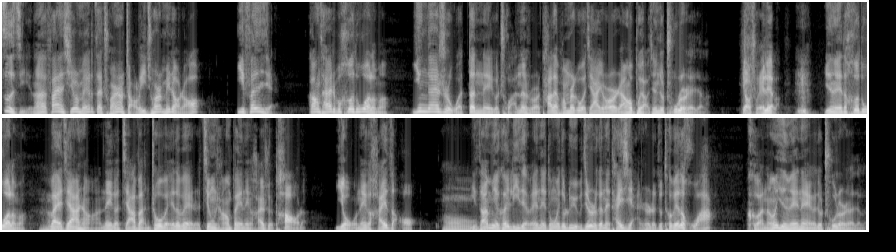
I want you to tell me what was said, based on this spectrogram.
自己呢发现媳妇没了，在船上找了一圈没找着，一分析，刚才这不喝多了吗？应该是我蹬那个船的时候，他在旁边给我加油，然后不小心就出溜下去了，掉水里了，因为他喝多了嘛。外加上啊，那个甲板周围的位置经常被那个海水泡着，有那个海藻，哦，你咱们也可以理解为那东西就绿不叽儿的，跟那苔藓似的，就特别的滑，可能因为那个就出溜下去了。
